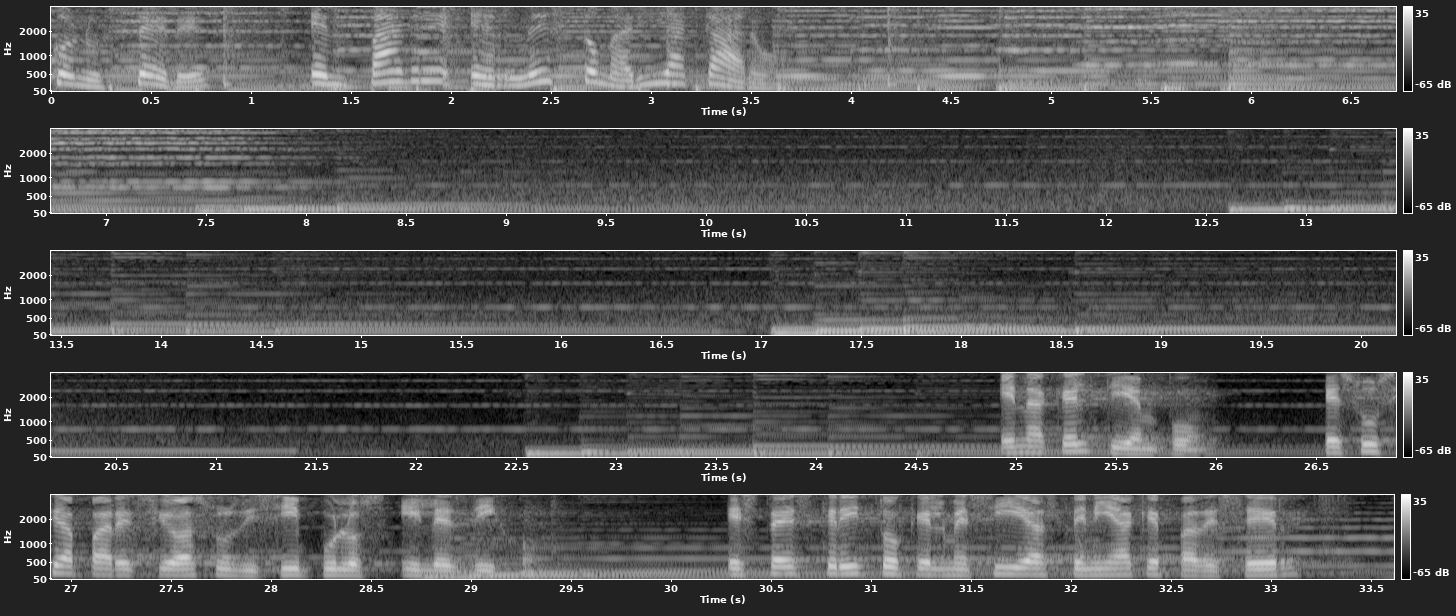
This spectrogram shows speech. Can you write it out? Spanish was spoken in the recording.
Con ustedes, el Padre Ernesto María Caro. En aquel tiempo, Jesús se apareció a sus discípulos y les dijo, Está escrito que el Mesías tenía que padecer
